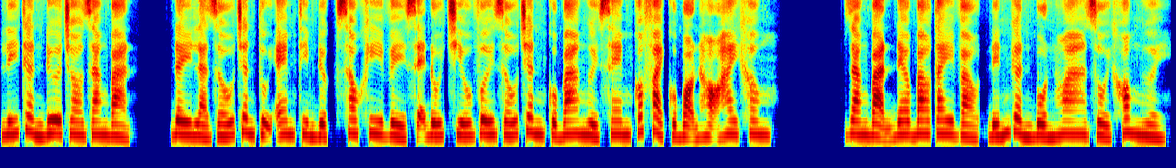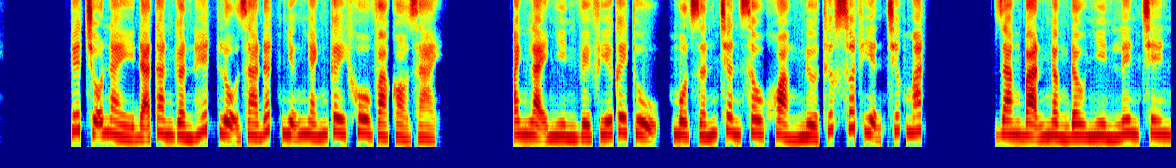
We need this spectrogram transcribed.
Lý thần đưa cho Giang bạn. Đây là dấu chân tụi em tìm được sau khi về sẽ đối chiếu với dấu chân của ba người xem có phải của bọn họ hay không. Giang bạn đeo bao tay vào, đến gần bồn hoa rồi khom người. Tuyết chỗ này đã tan gần hết lộ ra đất những nhánh cây khô và cỏ dại. Anh lại nhìn về phía cây thụ, một dấn chân sâu khoảng nửa thước xuất hiện trước mắt. Giang bạn ngẩng đầu nhìn lên trên.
